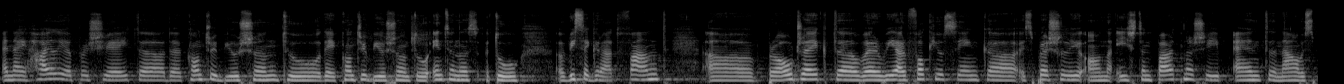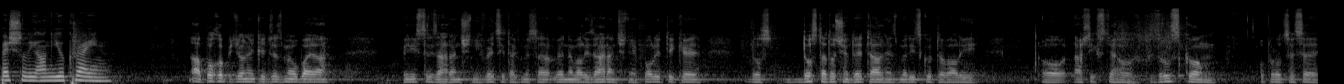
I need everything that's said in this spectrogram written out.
and I highly appreciate uh, the contribution to the contribution to to Visegrad Fund uh, project, uh, where we are focusing especially on Eastern Partnership and now especially on Ukraine. No a pochopiteľne, keďže sme obaja ministri zahraničných vecí, tak sme sa venovali zahraničnej politike. Dosť, dostatočne detálne sme diskutovali o našich vzťahoch s Ruskom, o procese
